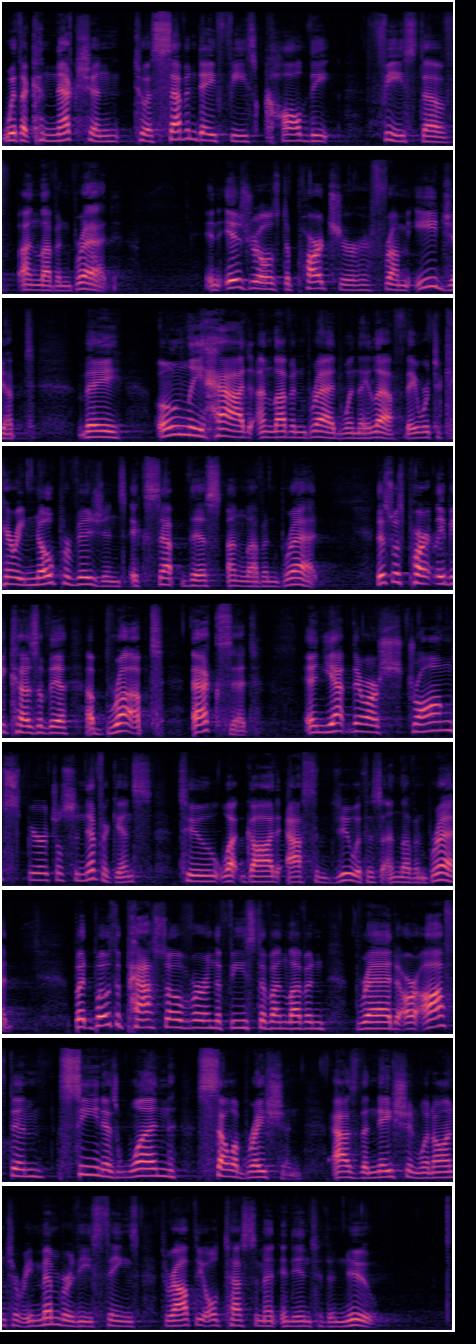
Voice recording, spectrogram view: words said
with a connection to a seven day feast called the Feast of Unleavened Bread. In Israel's departure from Egypt, they only had unleavened bread when they left. They were to carry no provisions except this unleavened bread. This was partly because of the abrupt exit, and yet there are strong spiritual significance to what God asked them to do with this unleavened bread. But both the Passover and the Feast of Unleavened Bread are often seen as one celebration as the nation went on to remember these things throughout the Old Testament and into the New.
